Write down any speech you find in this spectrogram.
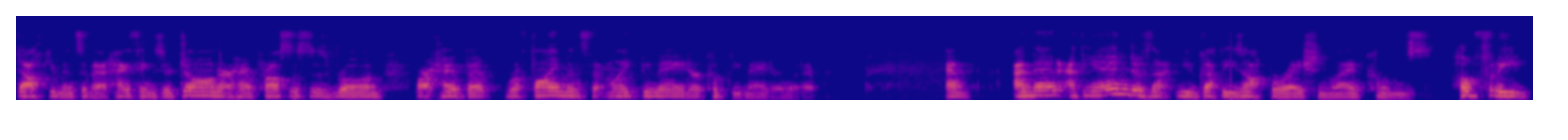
documents about how things are done or how processes run or how about refinements that might be made or could be made or whatever. Um, and then at the end of that, you've got these operational outcomes, hopefully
